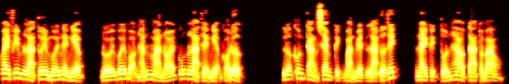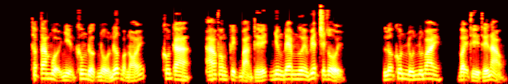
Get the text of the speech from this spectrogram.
Quay phim là tươi mới nghề nghiệp, đối với bọn hắn mà nói cũng là thể nghiệm có được. Lượng khôn càng xem kịch bản việt là ưa thích, nay kịch tốn hào ta toàn bao. Thập tam hội nhịn không được nổ nước bọn nói, khôn ca, a phong kịch bản thế nhưng đem ngươi viết chết rồi. Lượng khôn nhún núi bay vậy thì thế nào?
